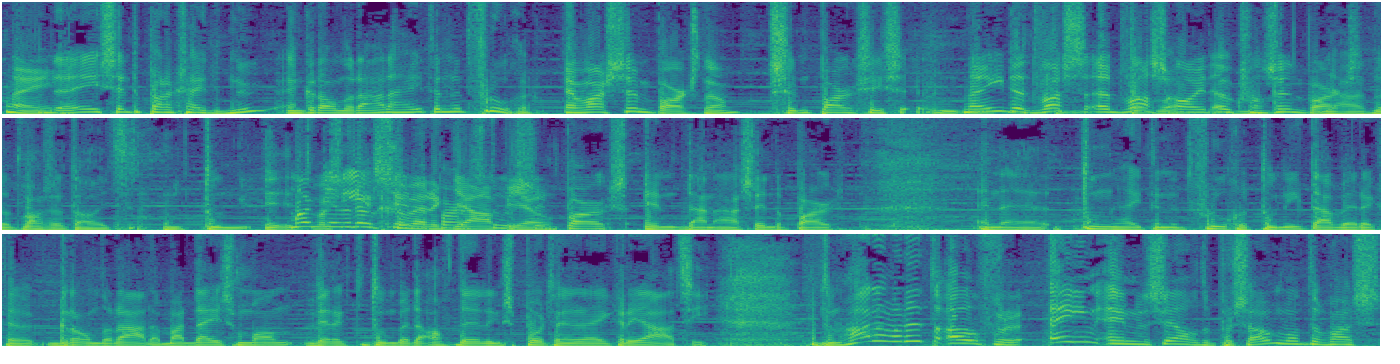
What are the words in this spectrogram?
Nee. Nee, Centerparks heet het nu en Grandorado heette het vroeger. En waar is Sunparks dan? Sunparks is... Nee, dat was, het was ooit ook van Sunparks. Ja, dat was het ooit. En Toen, Maar was je hebt ook gewerkt, Centerparks, joh. Sunparks en daarna Centerparks. En toen heette het vroeger, toen ik daar werkte, Grandorado. Maar deze man werkte toen bij de afdeling sport en recreatie. En toen hadden we het over één en dezelfde persoon. Want er was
